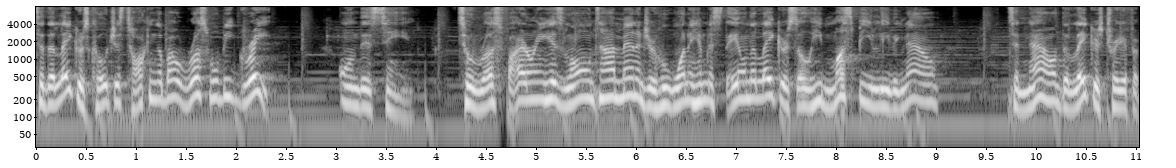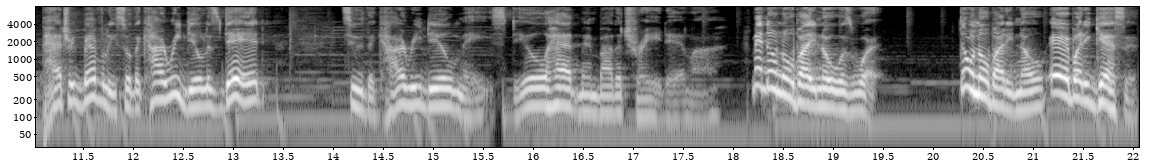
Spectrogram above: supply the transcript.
to the Lakers coaches talking about Russ will be great on this team to Russ firing his longtime manager who wanted him to stay on the Lakers, so he must be leaving now. To now, the Lakers traded for Patrick Beverley, so the Kyrie deal is dead. To the Kyrie deal may still happen by the trade deadline. Man, don't nobody know what's what. Don't nobody know. Everybody guessing.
